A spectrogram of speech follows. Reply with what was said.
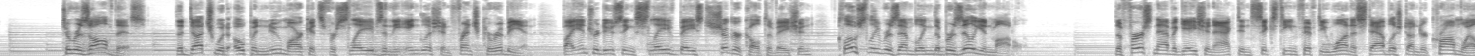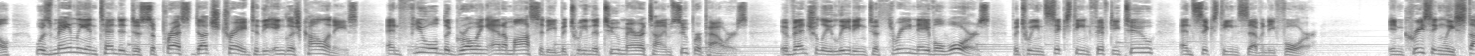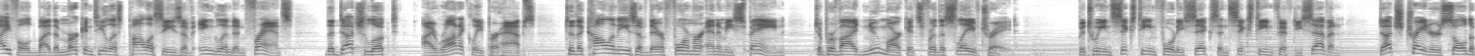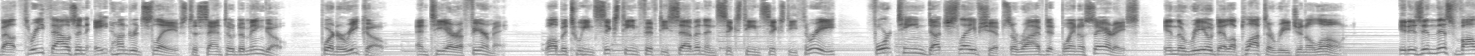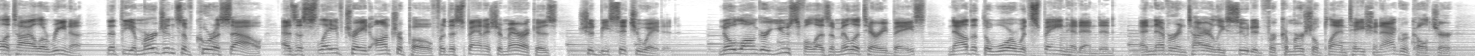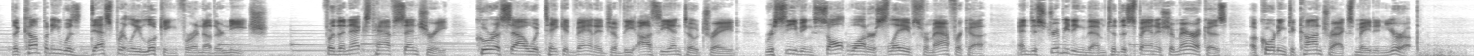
To resolve this, the Dutch would open new markets for slaves in the English and French Caribbean by introducing slave based sugar cultivation closely resembling the Brazilian model. The first Navigation Act in 1651, established under Cromwell, was mainly intended to suppress Dutch trade to the English colonies and fueled the growing animosity between the two maritime superpowers, eventually leading to three naval wars between 1652 and 1674. Increasingly stifled by the mercantilist policies of England and France, the Dutch looked, ironically perhaps, to the colonies of their former enemy Spain to provide new markets for the slave trade. Between 1646 and 1657, Dutch traders sold about 3,800 slaves to Santo Domingo, Puerto Rico, and Tierra Firme, while between 1657 and 1663, 14 Dutch slave ships arrived at Buenos Aires in the Rio de la Plata region alone. It is in this volatile arena that the emergence of Curacao as a slave trade entrepot for the Spanish Americas should be situated. No longer useful as a military base now that the war with Spain had ended and never entirely suited for commercial plantation agriculture, the company was desperately looking for another niche. For the next half century, Curacao would take advantage of the Asiento trade, receiving saltwater slaves from Africa and distributing them to the Spanish Americas according to contracts made in Europe.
